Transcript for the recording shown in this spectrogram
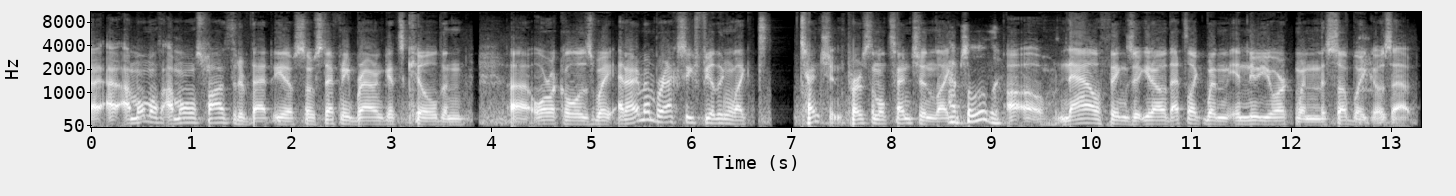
I, am almost I'm almost positive that you know. So Stephanie Brown gets killed and uh, Oracle is way. And I remember actually feeling like tension, personal tension. Like absolutely. Uh oh. Now things are you know that's like when in New York when the subway goes out.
